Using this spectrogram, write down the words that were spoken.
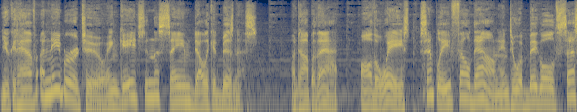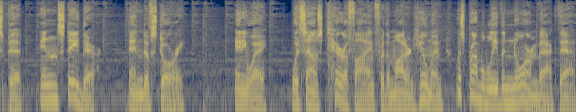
you could have a neighbor or two engaged in the same delicate business. On top of that, all the waste simply fell down into a big old cesspit and stayed there. End of story. Anyway, what sounds terrifying for the modern human was probably the norm back then.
